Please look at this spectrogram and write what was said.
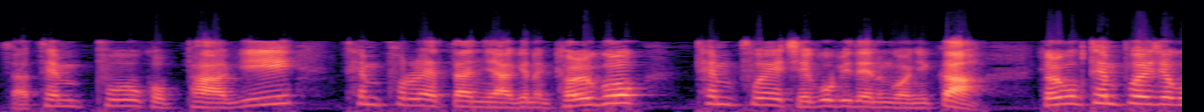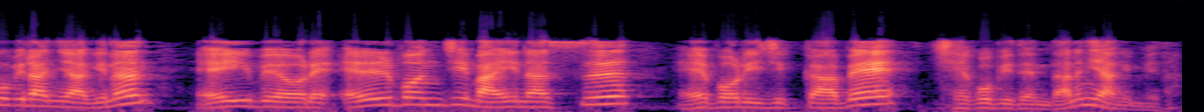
자, 템프 곱하기 템프를 했다는 이야기는 결국 템프의 제곱이 되는 거니까 결국 템프의 제곱이라는 이야기는 A 배열의 L번지 마이너스 에버리지 값의 제곱이 된다는 이야기입니다.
